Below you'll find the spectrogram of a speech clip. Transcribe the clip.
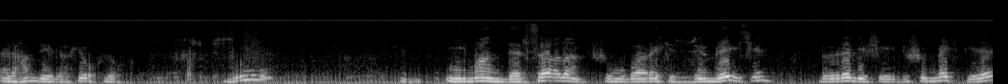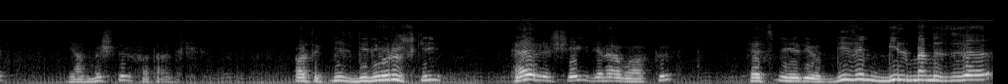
Elhamdülillah yok yok. Bu iman dersi alan şu mübarek zümre için böyle bir şey düşünmek bile yanlıştır, hatadır. Artık biz biliyoruz ki her şey Cenab-ı Hakk'ı tesbih ediyor. Bizim bilmemize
